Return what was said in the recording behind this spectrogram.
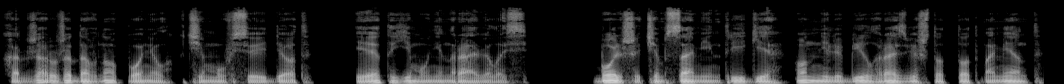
Хаджар уже давно понял, к чему все идет, и это ему не нравилось. Больше, чем сами интриги, он не любил разве что тот момент,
